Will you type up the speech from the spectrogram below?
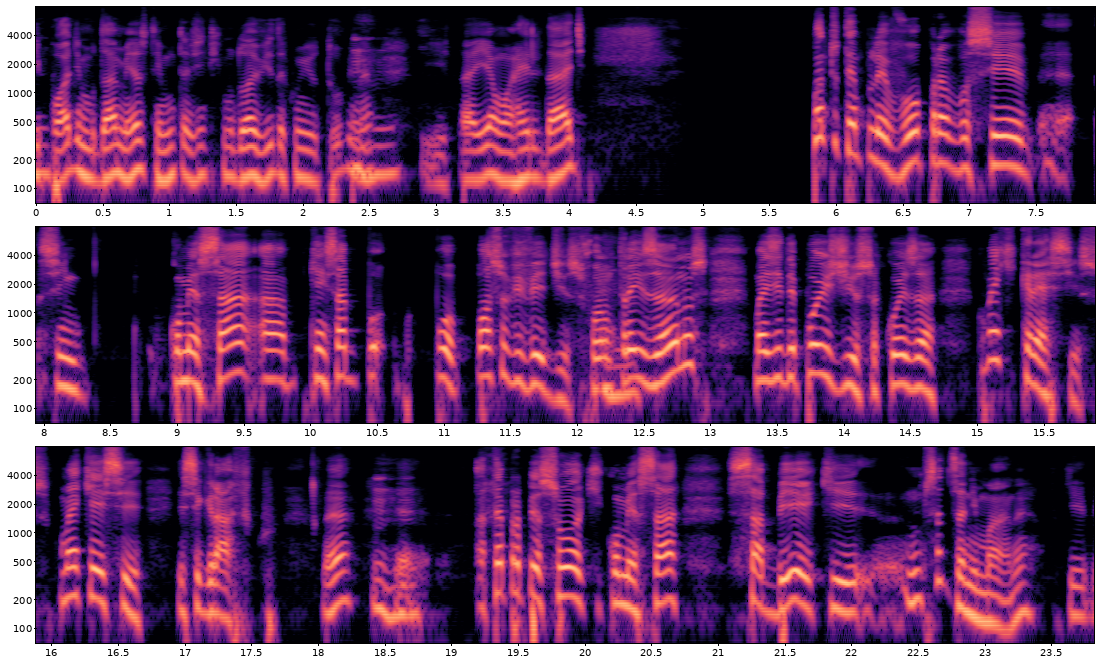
e pode mudar mesmo, tem muita gente que mudou a vida com o YouTube, né? Uhum. E tá aí, é uma realidade. Quanto tempo levou para você, eh, assim, começar a, quem sabe, pô, posso viver disso? Foram uhum. três anos, mas e depois disso, a coisa, como é que cresce isso? Como é que é esse, esse gráfico, né? Uhum. É, até para a pessoa que começar saber que não precisa desanimar, né? Que,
